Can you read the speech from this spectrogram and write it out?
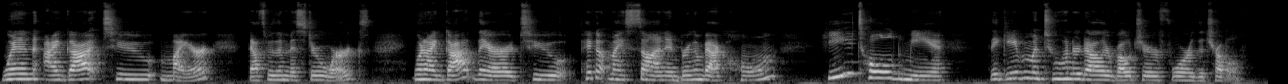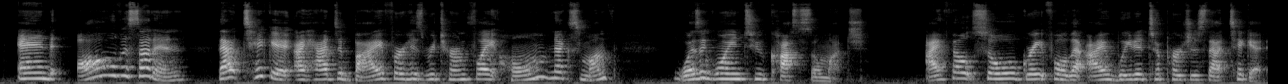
When I got to Meijer, that's where the Mister works. When I got there to pick up my son and bring him back home, he told me they gave him a $200 voucher for the trouble. And all of a sudden, that ticket I had to buy for his return flight home next month wasn't going to cost so much. I felt so grateful that I waited to purchase that ticket.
